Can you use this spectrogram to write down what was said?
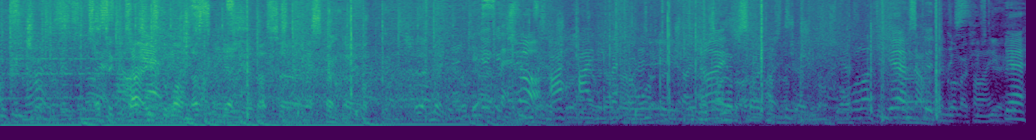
That's a, that is the one. That's yeah, yeah. That's uh, that's kind of Yes, good. Yes.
